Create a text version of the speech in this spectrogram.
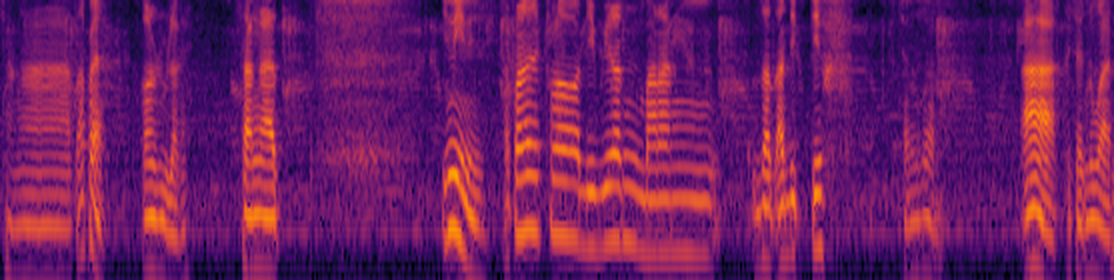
sangat apa ya? Kalau dibilangnya sangat ini nih apa kalau dibilang barang zat adiktif Kecanduan. ah kecanduan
